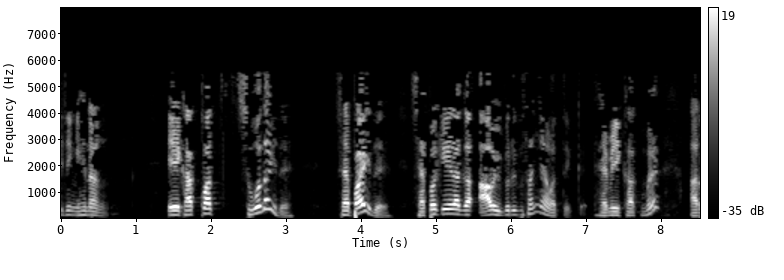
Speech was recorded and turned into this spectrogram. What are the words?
ඉතින් එහෙනම් ඒකක්වත් සුවඳයිද? සැපයිද? සැප කියලා ආව විපරීත සංඥාවත් එක්ක. හැම එකක්ම අර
